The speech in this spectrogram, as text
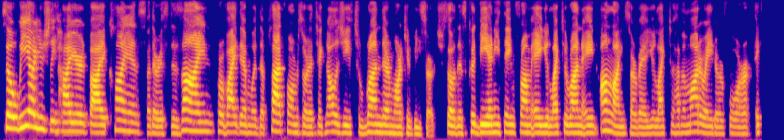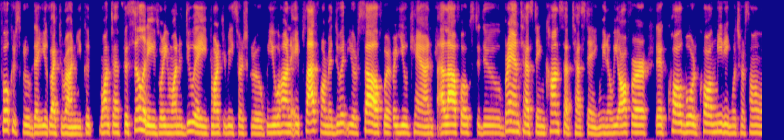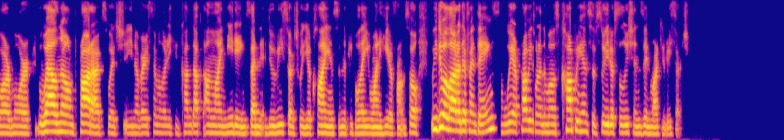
So we are usually hired by clients, whether it's design, provide them with the platforms or the technologies to run their market research. So this could be anything from a you'd like to run an online survey, you like to have a moderator for a focus group that you'd like to run. You could want to have facilities where you want to do a market research group. You want a platform to do it yourself where you can allow folks to do brand testing, concept testing. You know, we offer the QualBoard qual meeting which are some of our more well-known products, which, you know, very similar. You can conduct online meetings and do research with your clients and the people that you want to hear from. So we do a lot of different things. We are probably one of the most comprehensive suite of solutions in market research.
